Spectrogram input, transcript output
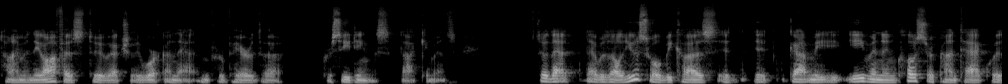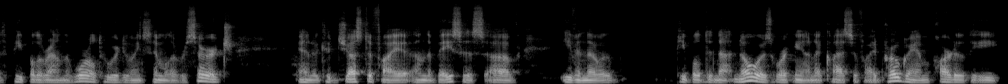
time in the office to actually work on that and prepare the proceedings documents. So that, that was all useful because it, it got me even in closer contact with people around the world who were doing similar research. And it could justify it on the basis of, even though people did not know I was working on a classified program, part of the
